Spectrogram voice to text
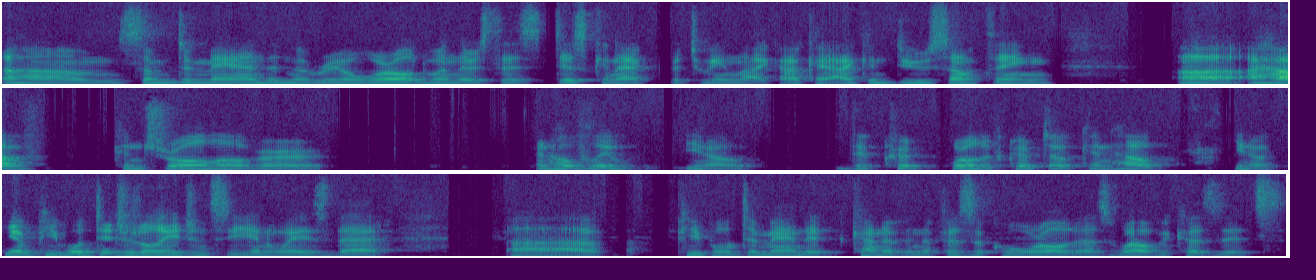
um, some demand in the real world when there's this disconnect between like okay i can do something uh, i have control over and hopefully you know the crypt- world of crypto can help you know give people digital agency in ways that uh, people demand it kind of in the physical world as well because it's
